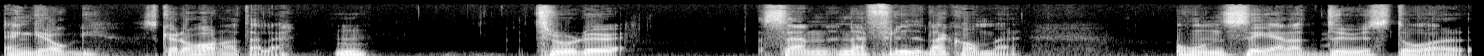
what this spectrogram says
en grogg. Ska du ha något eller? Mm. Tror du, sen när Frida kommer och hon ser att du står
